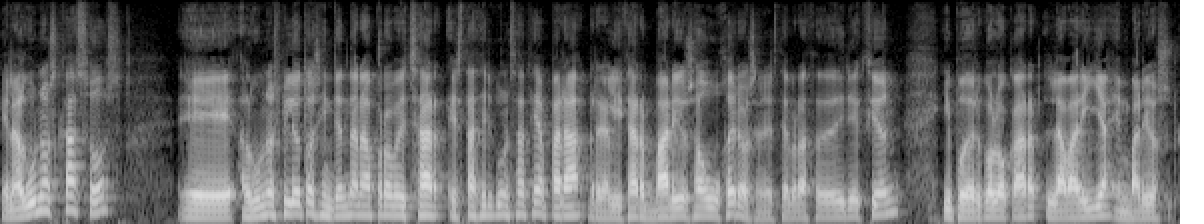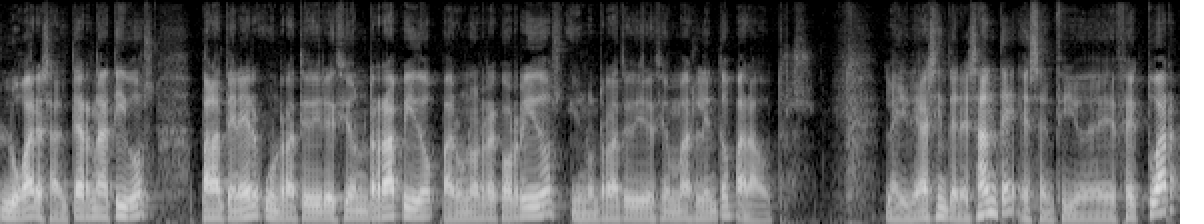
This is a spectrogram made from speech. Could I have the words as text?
En algunos casos, eh, algunos pilotos intentan aprovechar esta circunstancia para realizar varios agujeros en este brazo de dirección y poder colocar la varilla en varios lugares alternativos para tener un ratio de dirección rápido para unos recorridos y un ratio de dirección más lento para otros. La idea es interesante, es sencillo de efectuar,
